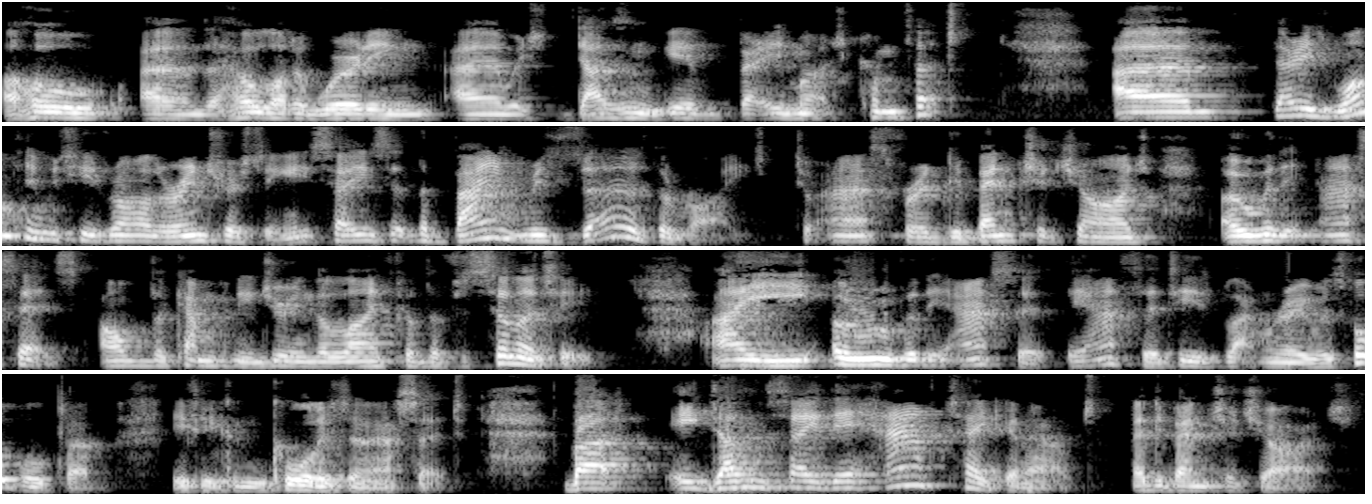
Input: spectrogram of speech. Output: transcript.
a whole um, a whole lot of wording uh, which doesn't give very much comfort. Um, there is one thing which is rather interesting. It says that the bank reserves the right to ask for a debenture charge over the assets of the company during the life of the facility, i.e., over the asset. The asset is Blackburn Rovers Football Club, if you can call it an asset. But it doesn't say they have taken out a debenture charge.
